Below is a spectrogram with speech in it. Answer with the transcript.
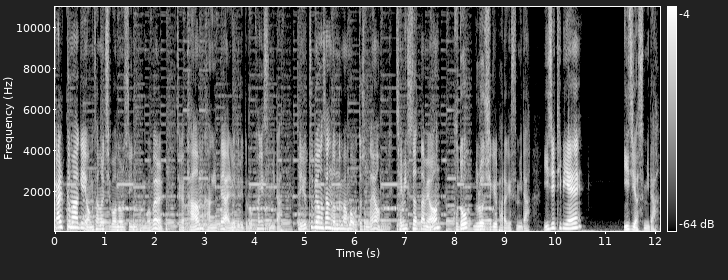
깔끔하게 영상을 집어넣을 수 있는 방법을 제가 다음 강의 때 알려드리도록 하겠습니다. 자, 유튜브 영상 넣는 방법 어떠셨나요? 재밌으셨다면 구독 눌러주시길 바라겠습니다. 이지TV의 이지였습니다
